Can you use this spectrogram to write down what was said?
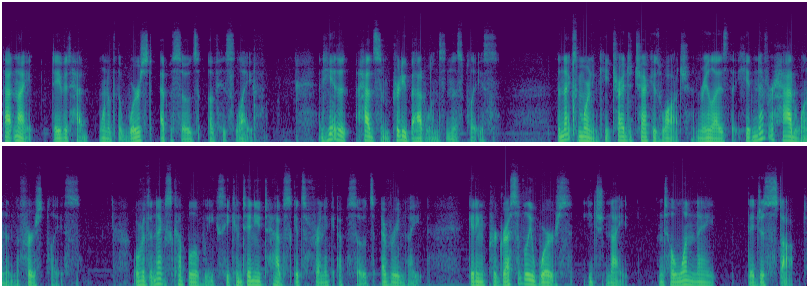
That night, David had one of the worst episodes of his life, and he had had some pretty bad ones in this place. The next morning, he tried to check his watch and realized that he had never had one in the first place. Over the next couple of weeks, he continued to have schizophrenic episodes every night getting progressively worse each night until one night they just stopped.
